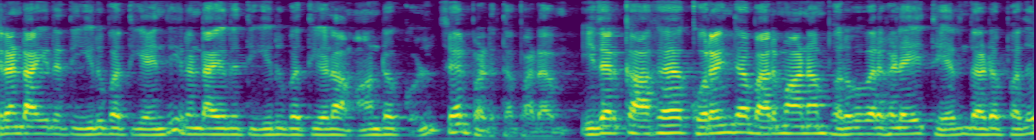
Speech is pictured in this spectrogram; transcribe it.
இரண்டாயிரத்தி இருபத்தி ஐந்து இரண்டாயிரத்தி இருபத்தி ஏழாம் ஆண்டுக்குள் செயல்படுத்தப்படும். இதற்காக குறைந்த வருமானம் பெறுபவர்களை தேர்ந்தெடுப்பது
